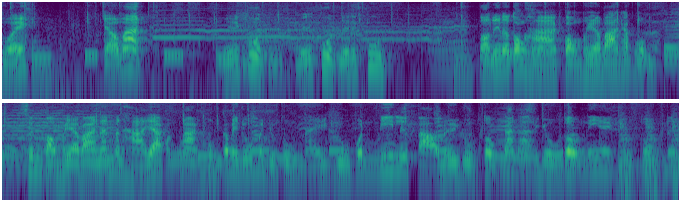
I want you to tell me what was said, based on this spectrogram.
สวย แจ๋วมากเวลี่กูดเวลี่กูดเวลี่กูดตอนนี้เราต้องหากล่องพยาบาลครับผม ซึ่งกล่องพยาบาลนั้นมันหายากมากๆ ผมก็ไม่รู้มันอยู่ตรงไหน อยู่บนนี้หรือเปล่า หรืออยู่ตรงนั้นอะ อยู่ตรงนี้ อยู่ตรงนั้น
